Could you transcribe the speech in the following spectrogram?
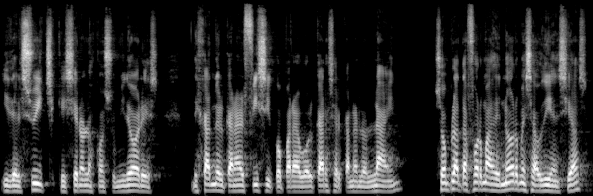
y del switch que hicieron los consumidores, dejando el canal físico para volcarse al canal online. Son plataformas de enormes audiencias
